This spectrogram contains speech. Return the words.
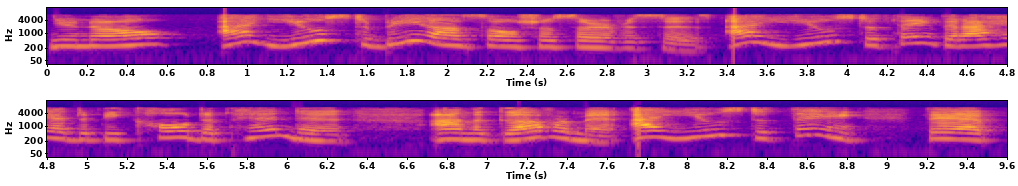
you know, I used to be on social services. I used to think that I had to be codependent on the government. I used to think that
